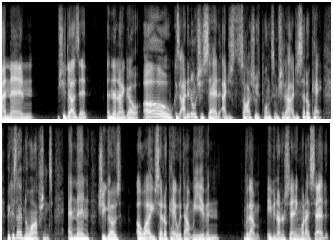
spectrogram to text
And then she does it, and then I go, oh, because I didn't know what she said. I just saw she was pulling some shit out. I just said, okay, because I have no options. And then she goes, oh, wow, you said okay without me even, without even understanding what I said?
